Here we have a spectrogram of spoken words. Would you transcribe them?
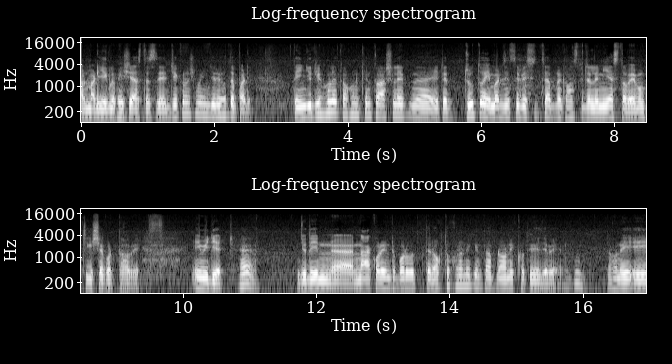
আলমারি, এগুলো ভেসে আসতেছে, যে কোনো সময় ইঞ্জুরি হতে পারে। তো ইঞ্জুরি হলে তখন কিন্তু আসলে এটা দ্রুত এমার্জেন্সি বেসিসে আপনাকে হসপিটালে নিয়ে আসতে হবে এবং চিকিৎসা করতে হবে ইমিডিয়েট হ্যাঁ? যদি না করেন তো পরবর্তীতে রক্তক্ষরণে কিন্তু আপনার অনেক ক্ষতি হয়ে যাবে তখন এই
